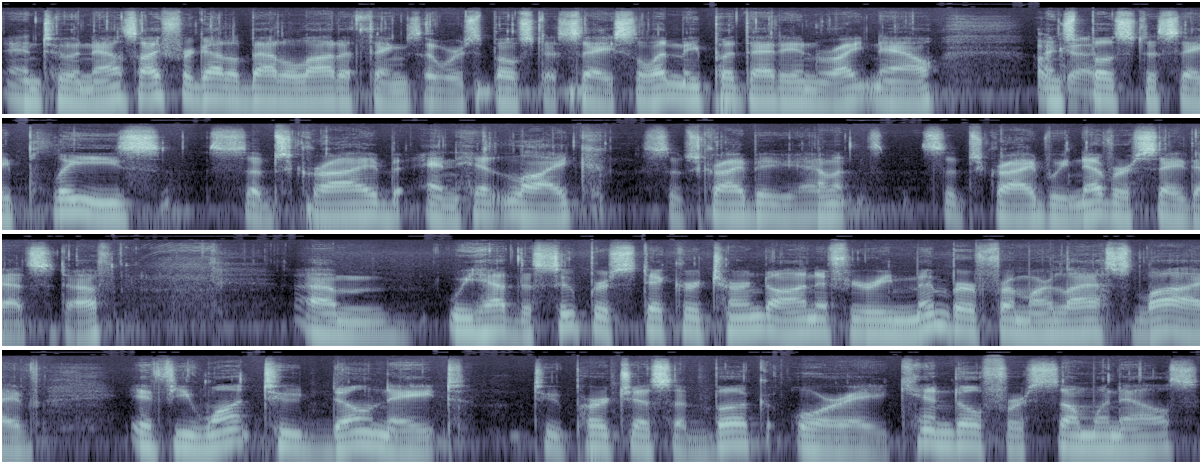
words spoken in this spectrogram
and to announce. I forgot about a lot of things that we're supposed to say. So let me put that in right now. Okay. I'm supposed to say, please subscribe and hit like. Subscribe if you haven't subscribed. We never say that stuff. Um, we had the super sticker turned on. If you remember from our last live, if you want to donate to purchase a book or a Kindle for someone else,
